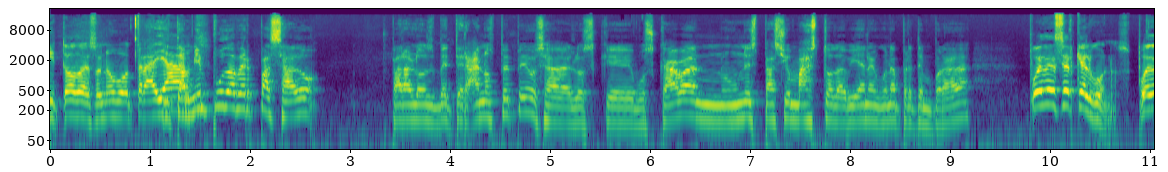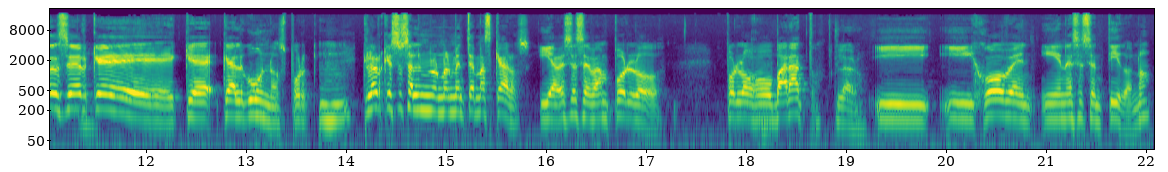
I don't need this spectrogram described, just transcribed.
y todo eso. No hubo Y tryouts. también pudo haber pasado para los veteranos, Pepe, o sea, los que buscaban un espacio más todavía en alguna pretemporada. Puede ser que algunos, puede ser que, que, que algunos, porque claro que esos salen normalmente más caros y a veces se van por lo, por lo barato Claro. y, y joven y en ese sentido, ¿no?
